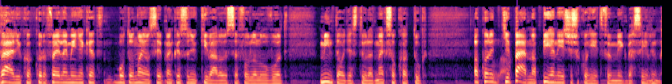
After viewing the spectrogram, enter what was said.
várjuk akkor a fejleményeket. Boton, nagyon szépen köszönjük, kiváló összefoglaló volt, mint ahogy ezt tőled megszokhattuk. Akkor egy Na. pár nap pihenés, és akkor hétfőn még beszélünk.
